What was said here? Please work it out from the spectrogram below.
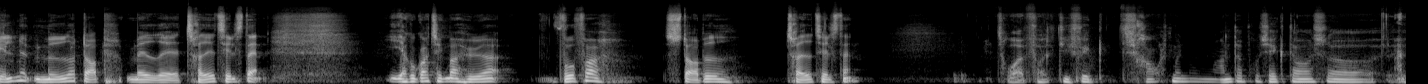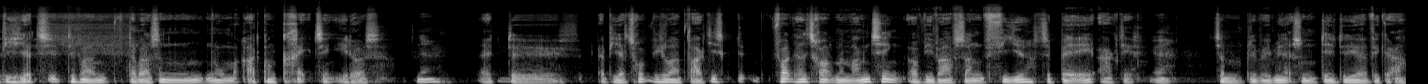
Sjældne møder dop med øh, tredje tilstand. Jeg kunne godt tænke mig at høre, hvorfor stoppede tredje tilstand? Jeg tror, at folk de fik travlt med nogle andre projekter også. Og, Ej, vi- jeg- Det var, der var sådan nogle ret konkrete ting i det også. ja. At, øh, at jeg tror, vi var faktisk... Folk havde travlt med mange ting, og vi var sådan fire tilbage-agtigt, Ja. som blev ved med, at sådan, det er det, jeg vil gøre.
